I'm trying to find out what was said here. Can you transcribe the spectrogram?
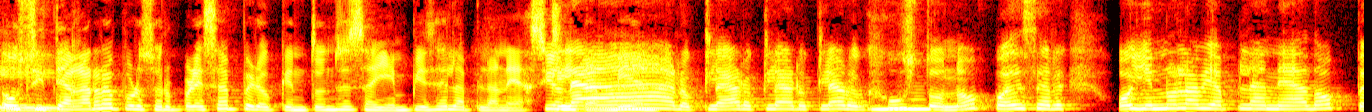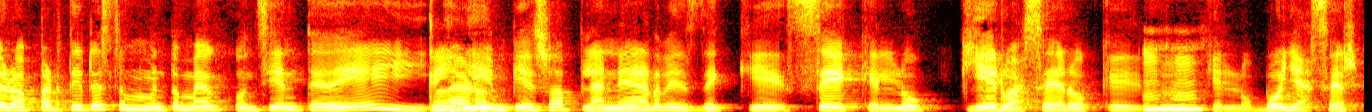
O si te agarra por sorpresa, pero que entonces ahí empiece la planeación también. Claro, claro, claro, claro. Justo, ¿no? Puede ser, oye, no lo había planeado, pero a partir de este momento me hago consciente de y, y empiezo a planear desde que sé que lo quiero hacer o que, que lo voy a hacer.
